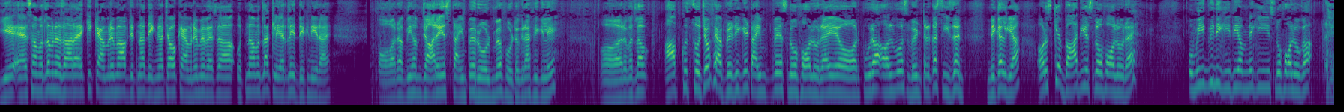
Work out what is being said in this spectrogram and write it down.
ये ऐसा मतलब नज़ारा है कि कैमरे में आप जितना देखना चाहो, कैमरे में वैसा उतना मतलब क्लियरली दिख नहीं रहा है। और अभी हम जा रहे हैं इस टाइम पे रोड में फोटोग्राफी के लिए। और मतलब आप खुद सोचो फेबररी के टाइम पे स्नोफॉल हो रहा है ये, और पूरा ऑलमोस्ट विंटर का सीज़न निकल गया। और उसके बाद ये स्नोफॉल हो रहा है। उम्मीद भी नहीं की थी हमने कि स्नोफॉल होगा।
